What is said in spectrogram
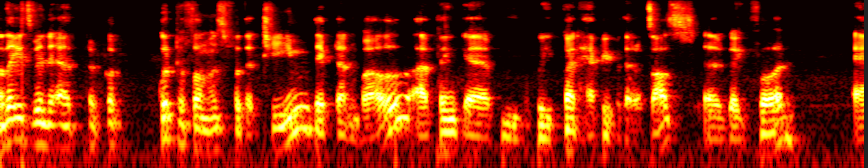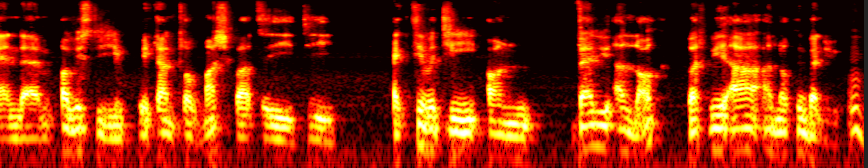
I think it's been a, a good, good, performance for the team. They've done well. I think uh, we're quite happy with the results uh, going forward. And um, obviously, we can't talk much about the, the activity on value unlock, but we are unlocking value. Mm.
